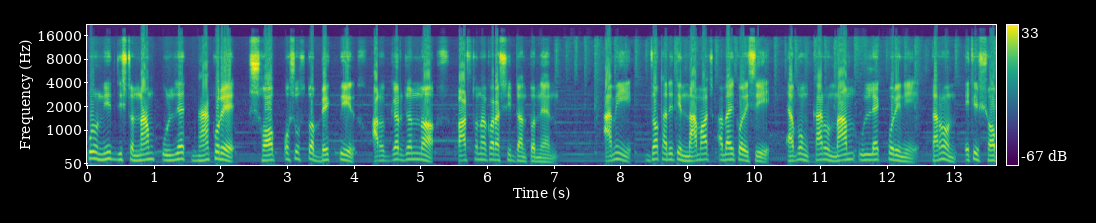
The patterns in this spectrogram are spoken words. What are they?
কোনো নির্দিষ্ট নাম উল্লেখ না করে সব অসুস্থ ব্যক্তির আরোগ্যের জন্য প্রার্থনা করার সিদ্ধান্ত নেন। আমি যথারীতি নামাজ আদায় করেছি এবং কারও নাম উল্লেখ করিনি, কারণ এটি সব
